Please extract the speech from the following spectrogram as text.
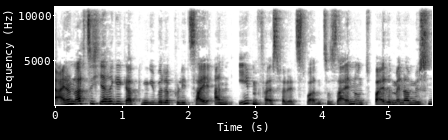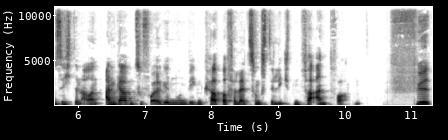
Der 81-Jährige gab gegenüber der Polizei an, ebenfalls verletzt worden zu sein und beide Männer müssen sich den Angaben zufolge nun wegen Körperverletzungsdelikten verantworten. Für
